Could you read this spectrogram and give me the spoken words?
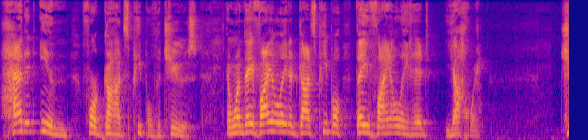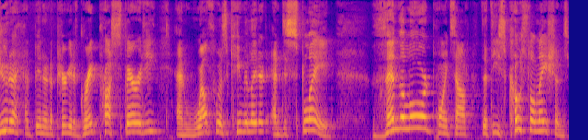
had it in for God's people, the Jews. And when they violated God's people, they violated Yahweh. Judah had been in a period of great prosperity, and wealth was accumulated and displayed. Then the Lord points out that these coastal nations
